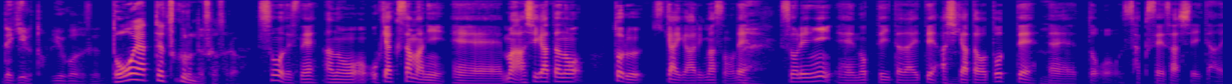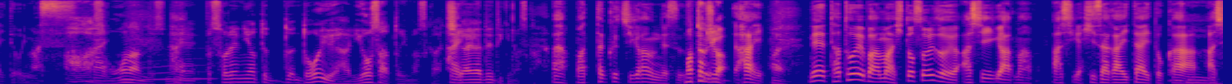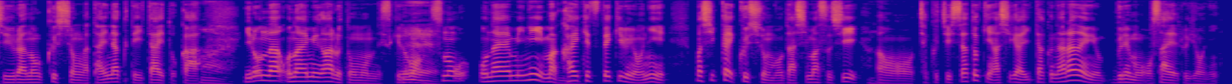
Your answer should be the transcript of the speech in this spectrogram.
できるということですけどどうやって作るんですかそれは？そうですね。あのお客様に、えーまあ、足型の取る機会がありますので、ええそれに、えー乗っていただいて足型を取って、えー、と作成させていただいております。ああ、はい。そうなんですね、はい。それによってどどういうやはり良さと言いますか？はい。違いが出てきますか、あ全く違うんです。全く違う？はい。はい。で例えばまあ人それぞれ足がまあ足が膝が痛いとか、うん。足裏のクッションが足りなくて痛いとか、はい。いろんなお悩みがあると思うんですけども、ええ。そのお悩みにまあ解決できるように、まあ、しっかりクッションも出しますし、あの着地した時に足が痛くならないようにブレも抑えるように、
